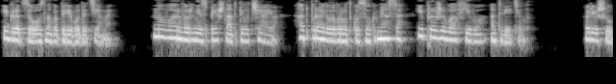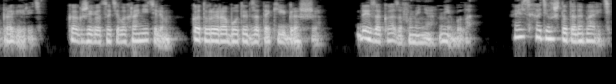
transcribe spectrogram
и грациозного перевода темы. Но варвар неспешно отпил чаю, отправил в рот кусок мяса и, проживав его, ответил. Решил проверить, как живется телохранителем, которые работают за такие гроши. Да и заказов у меня не было. Эльс хотел что-то добавить,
